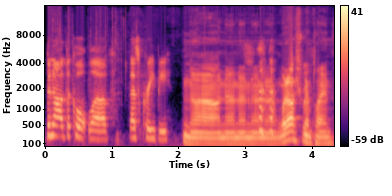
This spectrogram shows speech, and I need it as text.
but not the cult love. That's creepy. No, no, no, no, no. what else you been playing?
